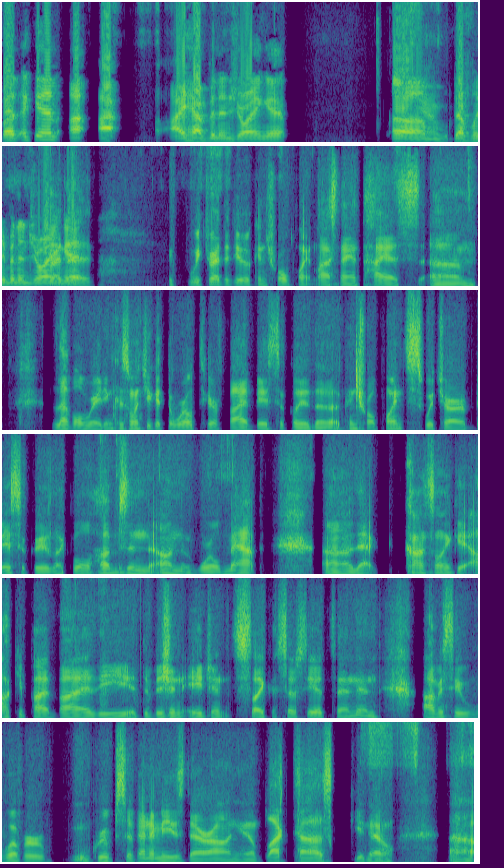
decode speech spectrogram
but again, I I, I have been enjoying it. Um, Yeah, definitely been enjoying tried it. to- we tried to do a control point last night at the highest um, level rating because once you get the world tier five, basically the control points, which are basically like little hubs in on the world map uh, that constantly get occupied by the division agents like associates and then obviously whoever groups of enemies they're on you know black tusk you know uh,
